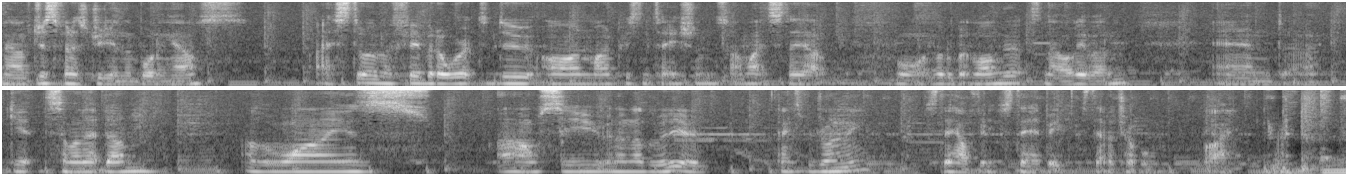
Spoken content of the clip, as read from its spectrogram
Now I've just finished duty in the boarding house. I still have a fair bit of work to do on my presentation, so I might stay up for a little bit longer. It's now 11 and uh, get some of that done. Otherwise, I'll see you in another video. Thanks for joining me. Stay healthy, stay happy, stay out of trouble. Bye.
